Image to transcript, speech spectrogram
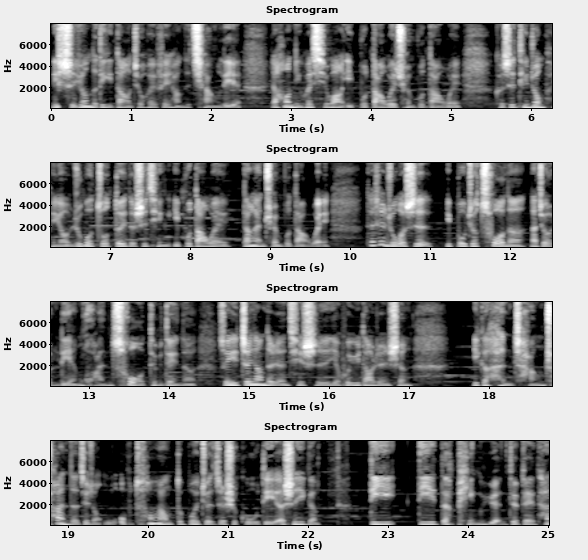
你使用的力道就会非常的强烈，然后你会希望一步到位，全部到位。可是听众朋友，如果做对的事情，一步到位，当然全部到位。但是如果是一步就错呢，那就连环错，对不对呢？所以这样的人其实也会遇到人生一个很长串的这种，我通常都不会觉得这是谷底，而是一个低低的平原，对不对？它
